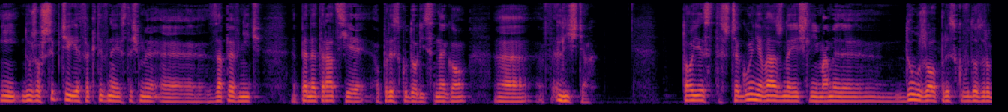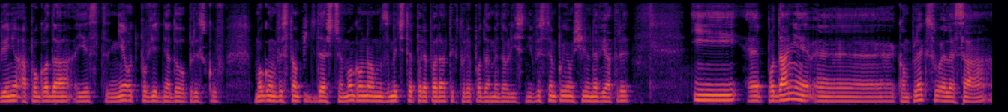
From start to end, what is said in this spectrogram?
i dużo szybciej i efektywnie jesteśmy e, zapewnić penetrację oprysku dolistnego e, w liściach. To jest szczególnie ważne, jeśli mamy dużo oprysków do zrobienia, a pogoda jest nieodpowiednia do oprysków. Mogą wystąpić deszcze, mogą nam zmyć te preparaty, które podamy do listni. Występują silne wiatry i e, podanie e, kompleksu LSA,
